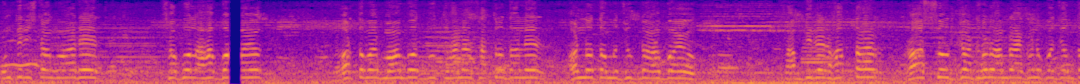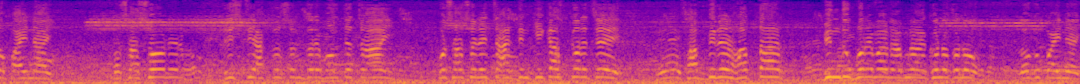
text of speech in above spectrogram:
উনত্রিশ নং ওয়ার্ডের সফল আহ্বায়ক বর্তমান মোহাম্মদপুর থানা ছাত্র দলের অন্যতম যুগ্ম আহ্বায়ক। সাব্বিরের হত্যার রহস্য উদ্ঘাটন আমরা এখনও পর্যন্ত পাই নাই। প্রশাসনের দৃষ্টি আকর্ষণ করে বলতে চাই প্রশাসনের চার দিন কি কাজ করেছে? সাব্বিরের হত্যার বিন্দু পরিমাণ আমরা এখনও কোনো লঘু পাই নাই।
